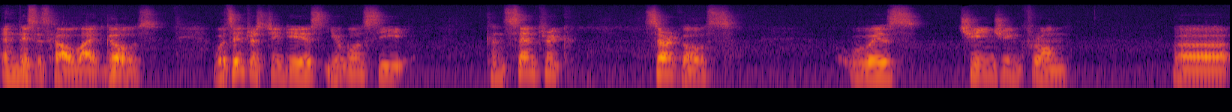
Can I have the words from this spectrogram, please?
and this is how light goes, what's interesting is you will see concentric circles with changing from uh,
